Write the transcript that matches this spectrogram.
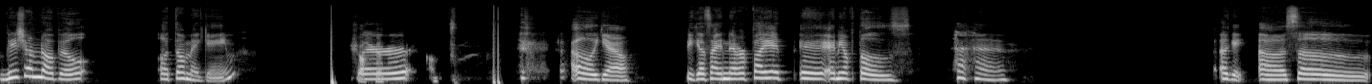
visual novel otome game shocker. where oh yeah because i never played uh, any of those okay uh so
